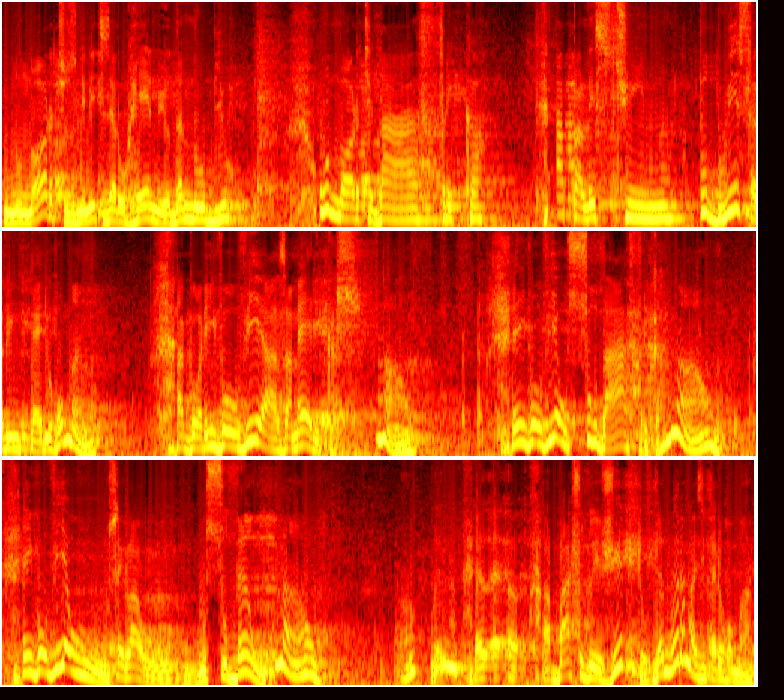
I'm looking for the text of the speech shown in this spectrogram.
No norte, os limites eram o Reno e o Danúbio, o norte da África, a Palestina, tudo isso era o Império Romano. Agora, envolvia as Américas? Não. Envolvia o sul da África? Não. Envolvia o, sei lá, o, o Sudão? Não. É, é, abaixo do Egito já não era mais Império Romano.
